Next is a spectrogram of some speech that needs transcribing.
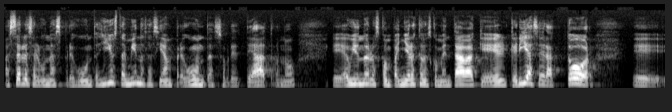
hacerles algunas preguntas. Y ellos también nos hacían preguntas sobre el teatro, ¿no? Eh, había uno de los compañeros que nos comentaba que él quería ser actor, eh,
